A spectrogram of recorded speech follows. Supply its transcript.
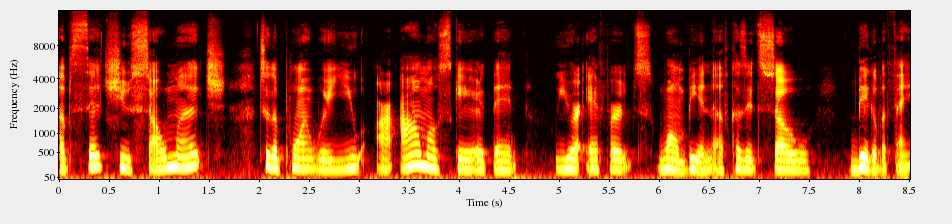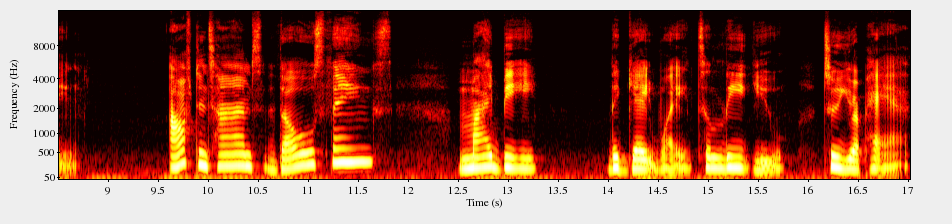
upsets you so much to the point where you are almost scared that your efforts won't be enough because it's so big of a thing. Oftentimes, those things might be the gateway to lead you to your path.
